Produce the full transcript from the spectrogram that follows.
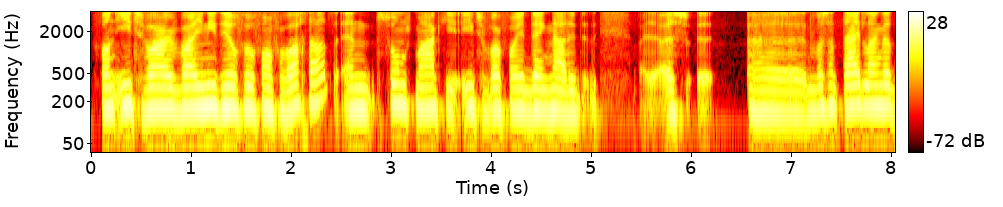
van iets waar, waar je niet heel veel van verwacht had. En soms maak je iets waarvan je denkt, nou, dit... eh, er was een tijd lang dat,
